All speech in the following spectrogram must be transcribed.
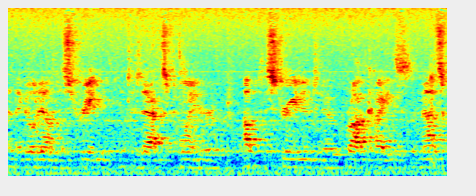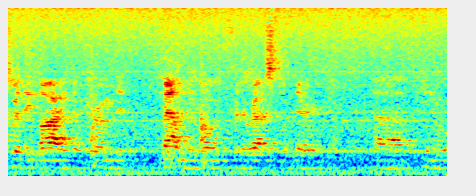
and they go down the street, to Zach's point, or up the street into Rock Heights, and that's where they buy the permanent family home for the rest of their, uh, you know,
